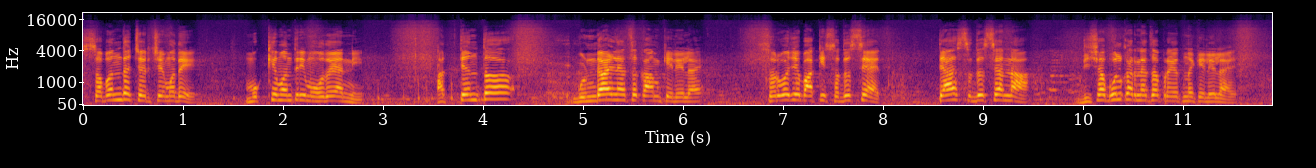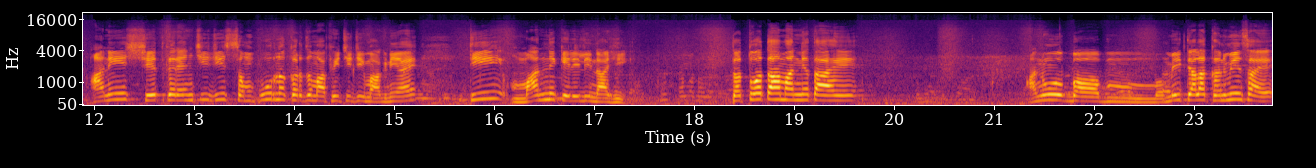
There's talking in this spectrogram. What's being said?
सबंध चर्चेमध्ये मुख्यमंत्री महोदयांनी अत्यंत गुंडाळण्याचं काम केलेलं आहे. सर्व जे बाकी सदस्य आहेत त्या सदस्यांना दिशाभूल करण्याचा प्रयत्न केलेला आहे. आणि शेतकऱ्यांची जी संपूर्ण कर्जमाफीची जी मागणी आहे ती मान्य केलेली नाही. तत्वता मान्यता आहे. अनु ब- मी त्याला कन्व्हिन्स आहे.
